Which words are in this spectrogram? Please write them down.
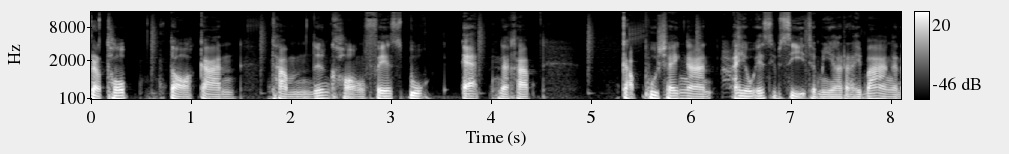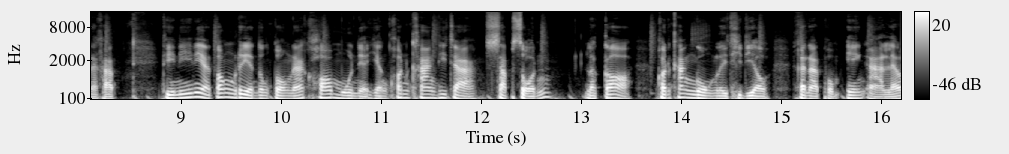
กระทบต่อการทำเรื่องของ Facebook Ad นะครับกับผู้ใช้งาน iOS 14 จะมีอะไรบ้างนะครับ ทีนี้เนี่ยต้องเรียนตรงๆนะข้อมูลเนี่ยยังค่อนข้างที่จะสับสน แล้วก็ค่อนข้างงงเลยทีเดียว ขนาดผมเองอ่านแล้ว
